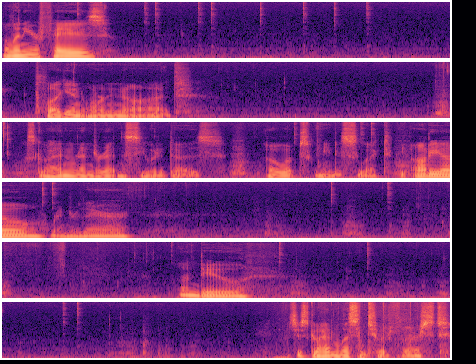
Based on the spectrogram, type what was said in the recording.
a linear phase plugin or not. Let's go ahead and render it and see what it does. Oh, whoops, we need to select the audio, render there. Undo. Let's just go ahead and listen to it first.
